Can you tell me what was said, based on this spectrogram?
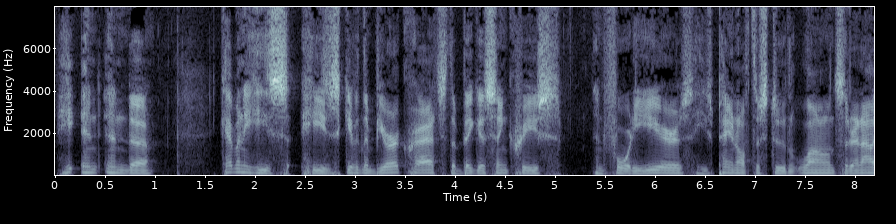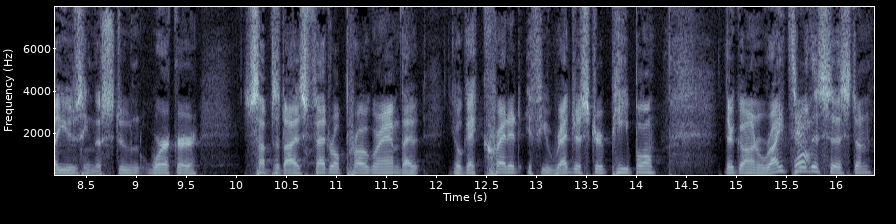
He and and uh, Kevin, he's he's given the bureaucrats the biggest increase in 40 years. He's paying off the student loans, so they're now using the student worker subsidized federal program that you'll get credit if you register people. They're going right through Yeah. the system.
